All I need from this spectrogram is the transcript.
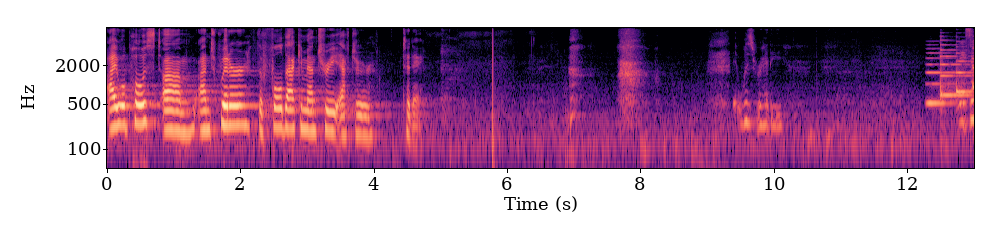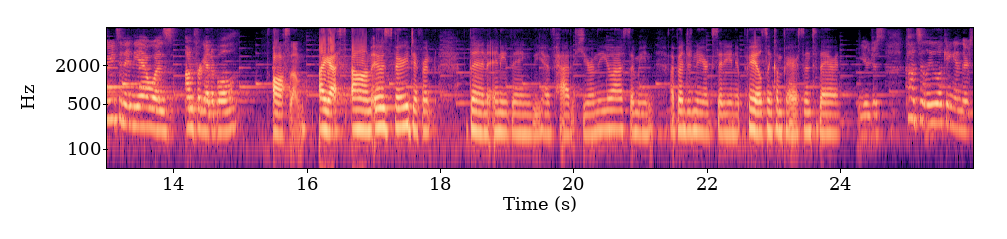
I will post um, on Twitter the full documentary after today. It was ready. The experience in India was unforgettable. Awesome, I guess. Um, it was very different than anything we have had here in the U.S. I mean, I've been to New York City and it pales in comparison to there. You're just constantly looking and there's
